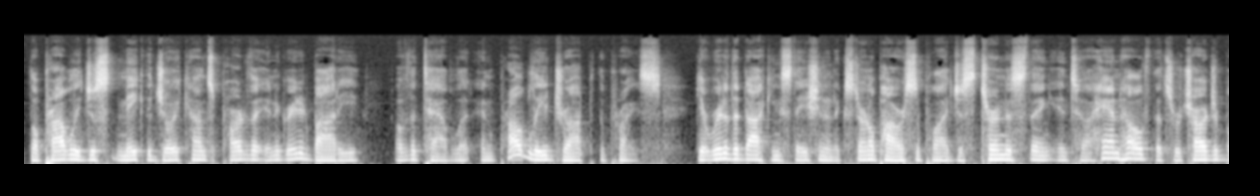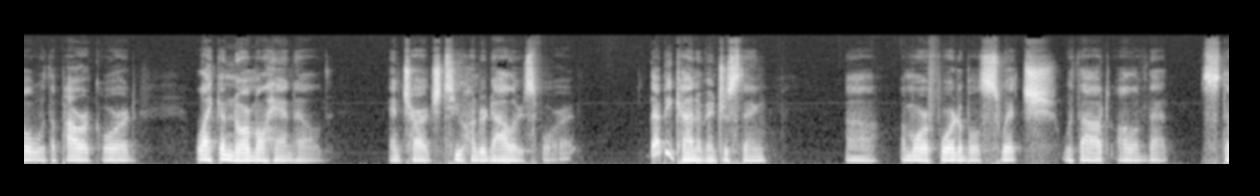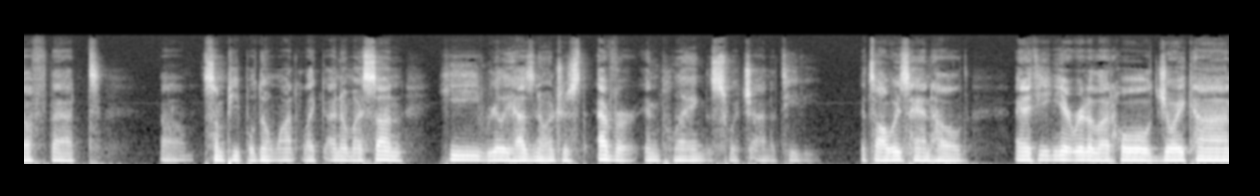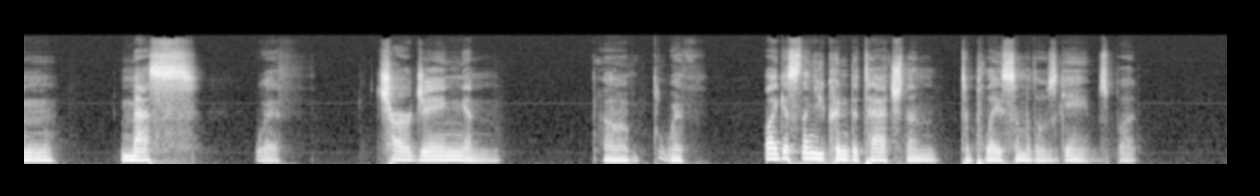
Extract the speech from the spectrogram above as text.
They'll probably just make the Joy Cons part of the integrated body of the tablet and probably drop the price. Get rid of the docking station and external power supply. Just turn this thing into a handheld that's rechargeable with a power cord like a normal handheld and charge $200 for it. That'd be kind of interesting. Uh, a more affordable Switch without all of that stuff that um, some people don't want. Like, I know my son, he really has no interest ever in playing the Switch on a TV. It's always handheld. And if you can get rid of that whole Joy-Con mess with charging and um, with, well, I guess then you couldn't detach them to play some of those games. But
